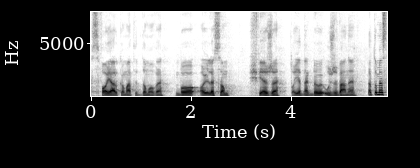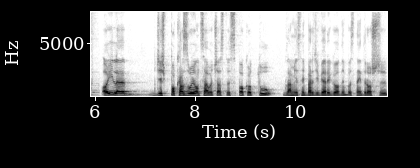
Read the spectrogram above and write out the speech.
swoje alkomaty domowe, bo o ile są świeże, to jednak były używane. Natomiast o ile gdzieś pokazują cały czas, to jest spoko, tu dla mnie jest najbardziej wiarygodny, bo jest najdroższy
